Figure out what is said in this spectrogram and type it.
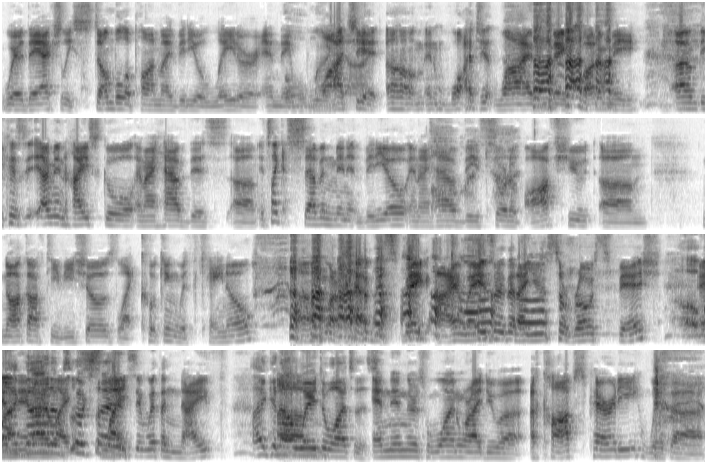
where they actually stumble upon my video later and they Oh watch God. it um, and watch it live and make fun of me um, because I'm in high school and I have this. Um, it's like a seven minute video and I have Oh these sort of offshoot. Um, Knockoff TV shows like Cooking with Kano, um, where I have this fake eye laser that I use to roast fish, oh and my then god, I like so slice it with a knife. I cannot um, wait to watch this. And then there's one where I do a, a cops parody with uh,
